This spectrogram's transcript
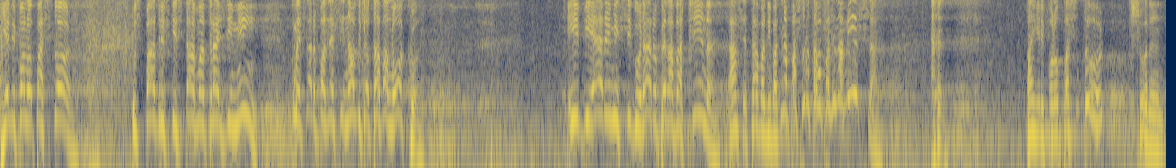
E ele falou, pastor, os padres que estavam atrás de mim começaram a fazer sinal de que eu estava louco. E vieram e me seguraram pela batina. Ah, você estava de batina? Pastor, eu estava fazendo a missa. Aí ele falou, pastor, chorando:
